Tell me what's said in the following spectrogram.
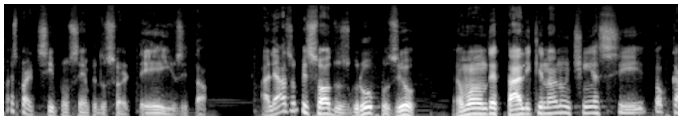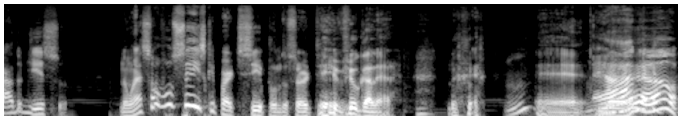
mas participam sempre dos sorteios e tal. Aliás, o pessoal dos grupos, viu, é um detalhe que nós não tinha se tocado disso. Não é só vocês que participam do sorteio, viu, galera? Hum? É, É, ah, né? não.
